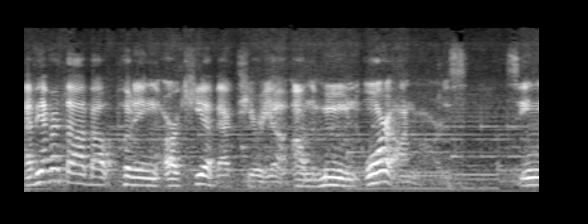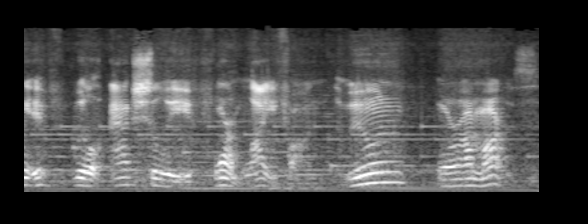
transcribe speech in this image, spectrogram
Have you ever thought about putting archaea bacteria on the moon or on Mars, seeing if we'll actually form life on the moon or on Mars?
